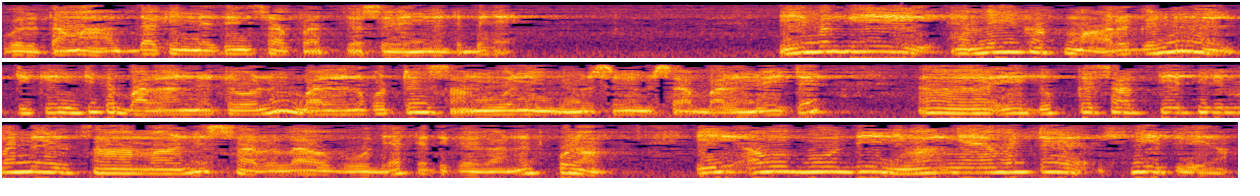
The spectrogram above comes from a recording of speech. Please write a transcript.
මොකද තම අත්දකින්න නැති නිසා ප්‍රත්‍යක්ෂ වෙන්නට බෑ. ඒ වගේ හැම එකක්ම අරගෙන ටිකෙන් ටික බලන්නට ඕන බලනකොට සමුවනින් විමසන නිසා බලන විට ඒ දුක්ඛ සත්‍ය පිළිබඳ සාමාන්‍ය සරල අවබෝධයක් ඇති කරගන්නට පුළුවන්. ඒ අවබෝධය නිවන් යාමට හේතු වෙනවා.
